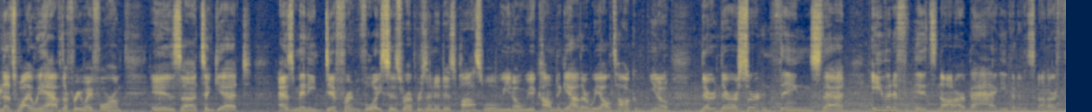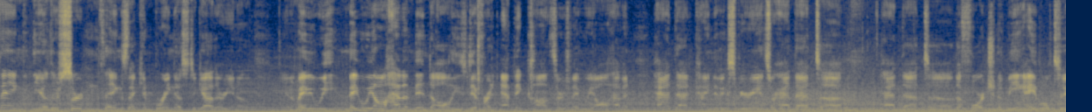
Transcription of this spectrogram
that's why we have the Freeway Forum, is uh, to get as many different voices represented as possible. You know, we come together, we all talk. You know, there there are certain things that even if it's not our bag, even if it's not our thing, you know, there's certain things that can bring us together. You know, you know, maybe we maybe we all haven't been to all these different epic concerts. Maybe we all haven't had that kind of experience or had that uh, had that uh, the fortune of being able to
